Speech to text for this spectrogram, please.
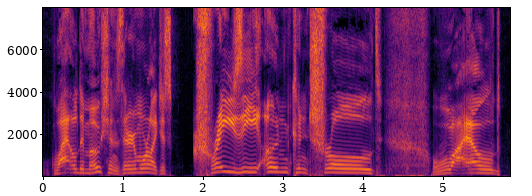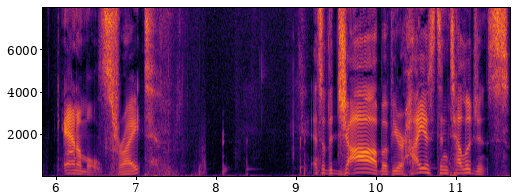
wild emotions, they're more like just crazy, uncontrolled, wild animals, right? And so the job of your highest intelligence,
